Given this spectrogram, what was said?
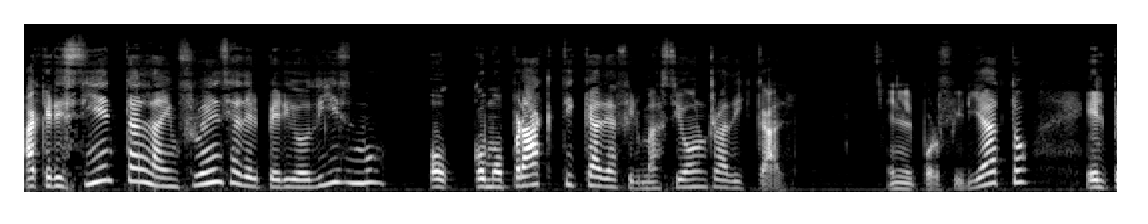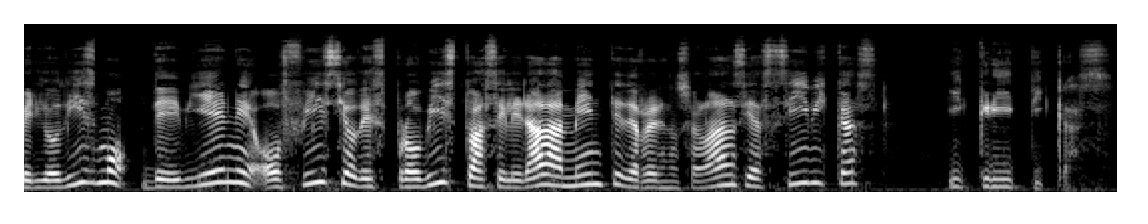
acrecientan la influencia del periodismo o como práctica de afirmación radical. En el porfiriato, el periodismo deviene oficio desprovisto aceleradamente de resonancias cívicas y críticas.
